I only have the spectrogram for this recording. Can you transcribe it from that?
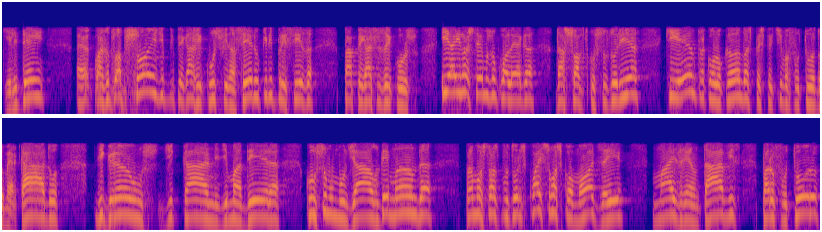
que ele tem, é, com as opções de pegar recurso financeiro, o que ele precisa para pegar esses recursos. E aí nós temos um colega da Soft Consultoria que entra colocando as perspectivas futuras do mercado, de grãos, de carne, de madeira, consumo mundial, demanda, para mostrar aos produtores quais são as commodities aí mais rentáveis para o futuro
